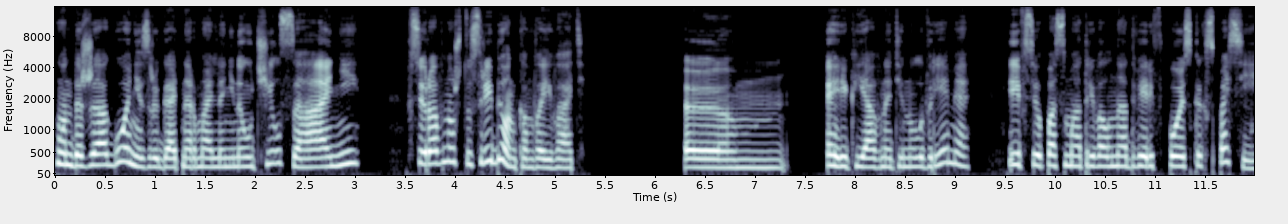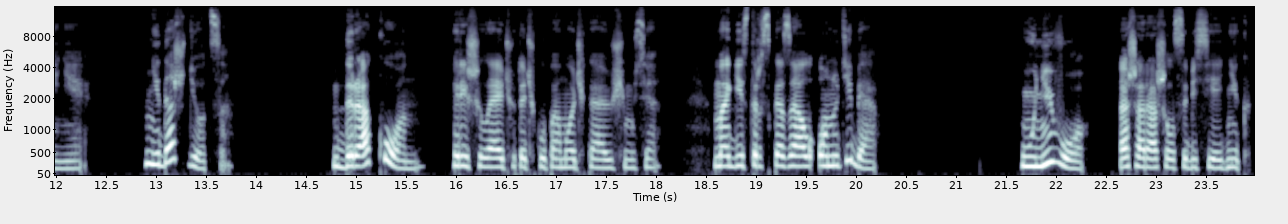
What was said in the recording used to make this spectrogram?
Он даже огонь изрыгать нормально не научился, а они... Все равно, что с ребенком воевать. Эм... Эрик явно тянул время и все посматривал на дверь в поисках спасения не дождется. «Дракон», — решила я чуточку помочь кающемуся. «Магистр сказал, он у тебя». «У него», — ошарашил собеседник.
